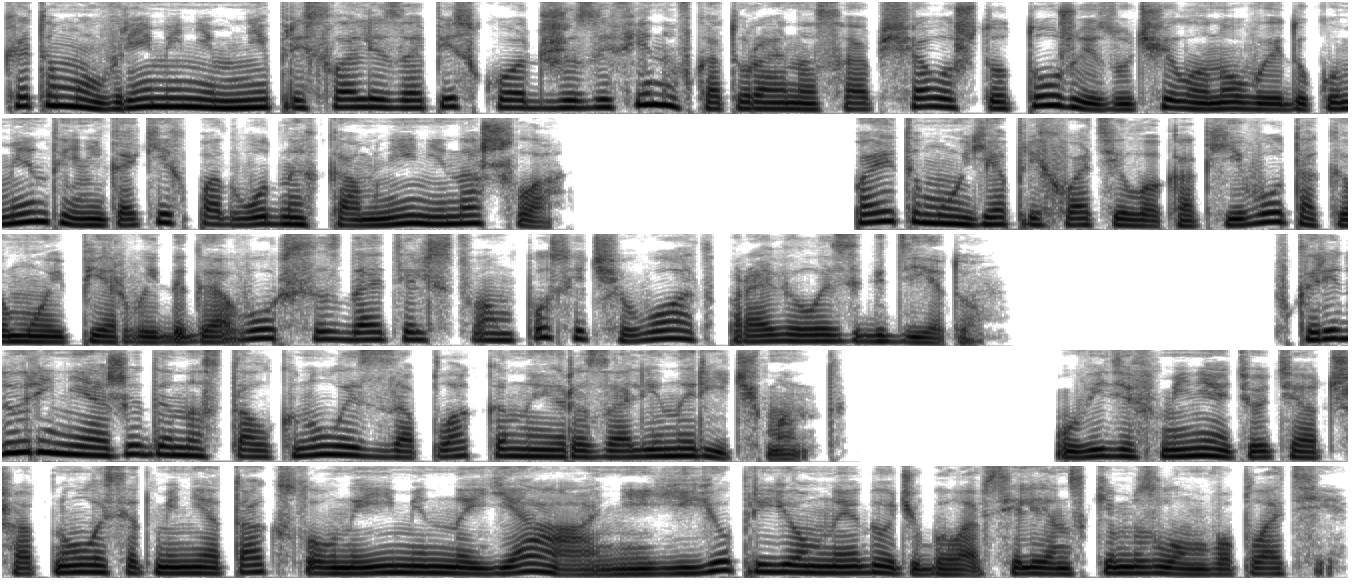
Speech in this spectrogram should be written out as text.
К этому времени мне прислали записку от Жозефины, в которой она сообщала, что тоже изучила новые документы и никаких подводных камней не нашла. Поэтому я прихватила как его, так и мой первый договор с издательством, после чего отправилась к деду. В коридоре неожиданно столкнулась с заплаканной Розалиной Ричмонд. Увидев меня, тетя отшатнулась от меня так, словно именно я, а не ее приемная дочь была вселенским злом во плоти.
